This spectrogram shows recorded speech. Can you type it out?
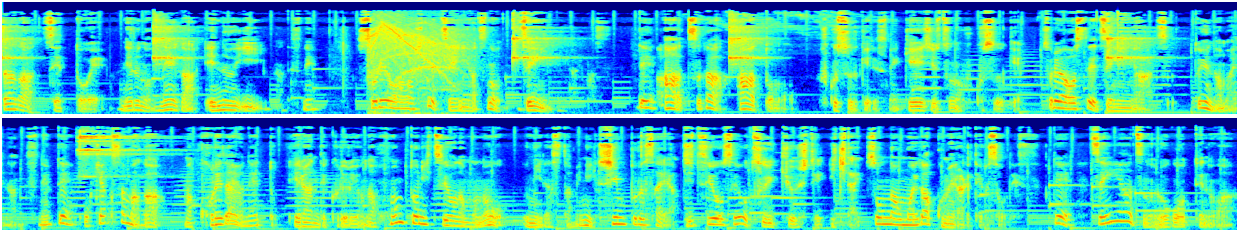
座が ZA、寝るの寝が NE なんですね。それを合わせて全圧の全員になります。で、アーツがアートの複数形ですね。芸術の複数形。それを合わせて全員アーツという名前なんですね。で、お客様が、まあ、これだよねと選んでくれるような本当に必要なものを生み出すためにシンプルさや実用性を追求していきたい。そんな思いが込められているそうです。で、全員アーツのロゴっていうのは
